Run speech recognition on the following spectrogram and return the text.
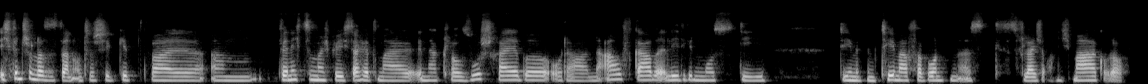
Ich finde schon, dass es da einen Unterschied gibt, weil ähm, wenn ich zum Beispiel, ich sage jetzt mal, in einer Klausur schreibe oder eine Aufgabe erledigen muss, die, die mit einem Thema verbunden ist, das ich vielleicht auch nicht mag oder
